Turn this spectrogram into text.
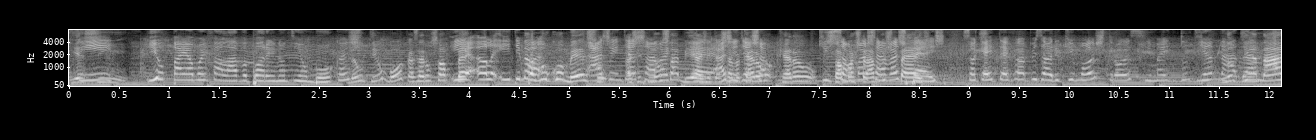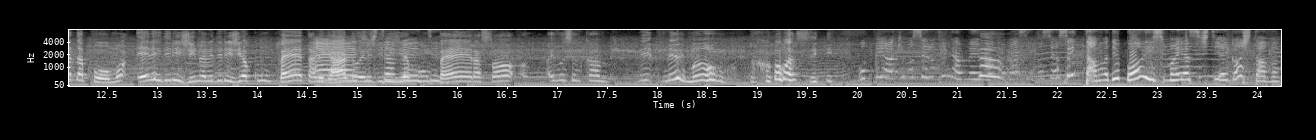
E Sim. E o pai e a mãe falavam, porém não tinham bocas. assim, não tinham bocas, eram só E, pés. eu- e, tipo, não, no começo a gente achava não sabia, a é, gente a achava gente que, eram, achava que, eram, que só, só mostrava, mostrava os pés. Só que aí teve um episódio que mostrou cima e não tinha nada. Não tinha nada, pô. Eles dirigindo, ele dirigia com o pé, tá É, ligado? ele dirigia com o pé, era só. Aí você ficava. "Me- Meu irmão, como assim? O pior é que você não ficava meio como assim, você aceitava de boíssima e assistia e gostava.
